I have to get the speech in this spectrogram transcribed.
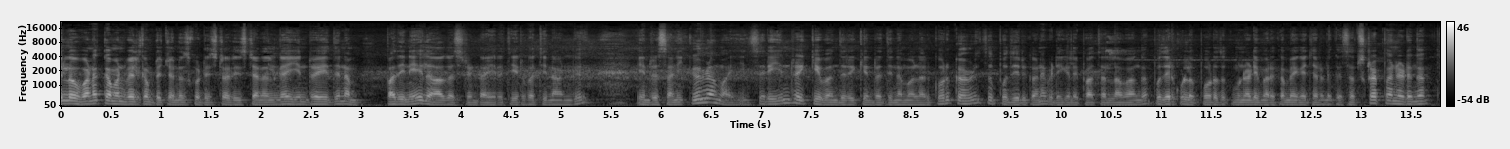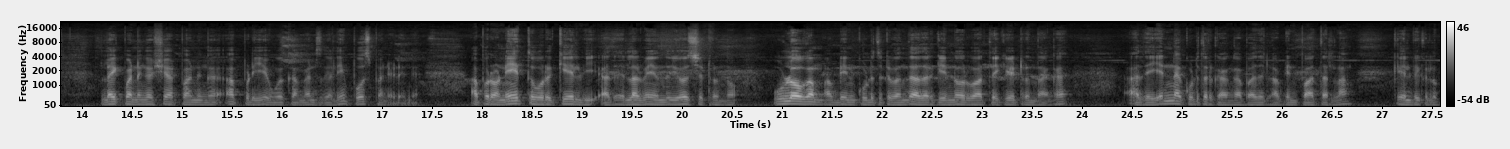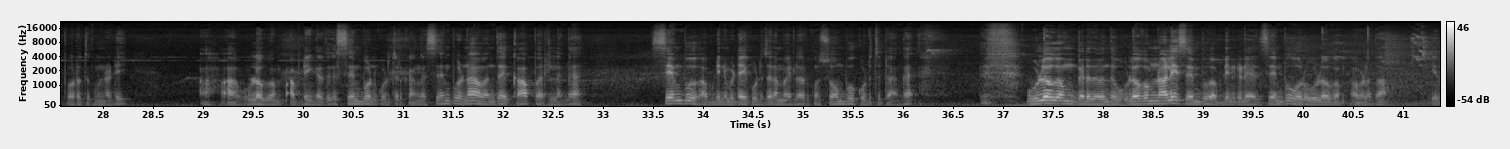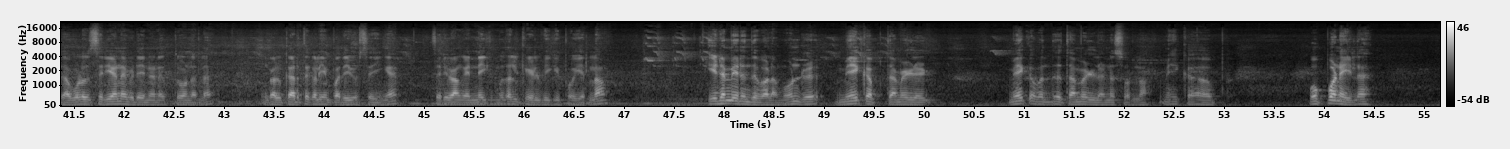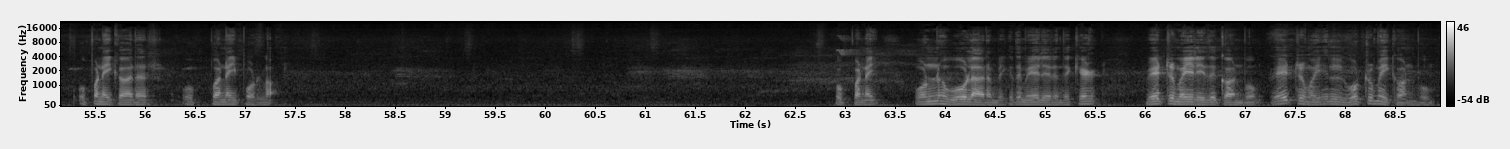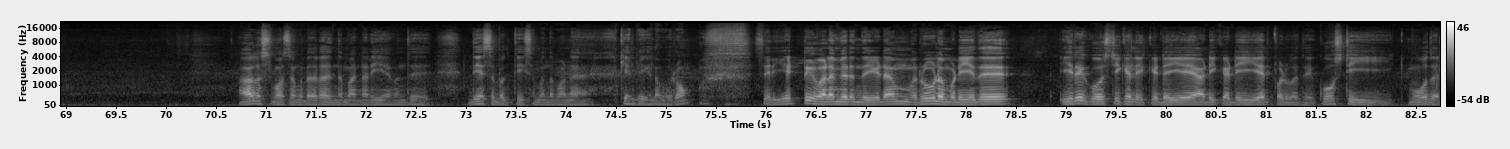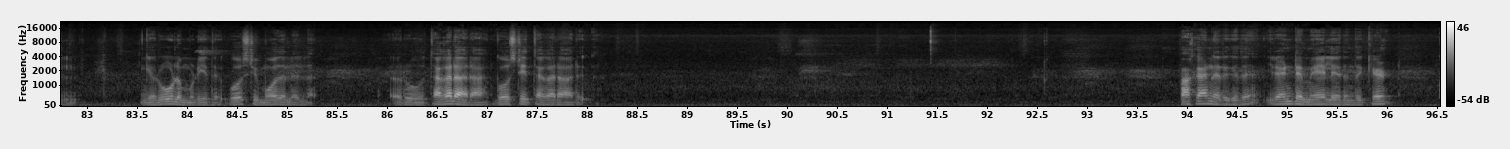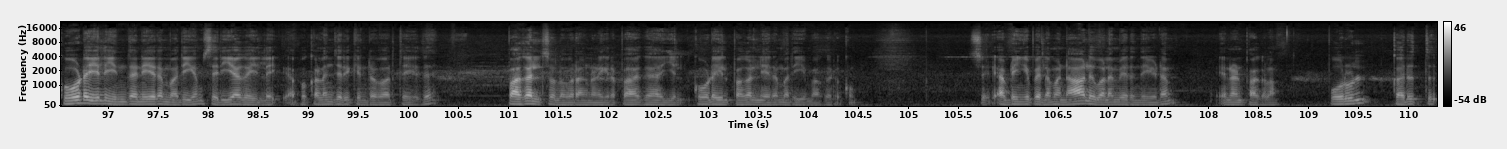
Hello வணக்கம் and welcome to Chennai scooty stories சேனலுங்க இன்றைய தினம் பதினேழு ஆகஸ்ட் ரெண்டாயிரத்தி இருபத்தி நான்கு. இன்று சனிக்கிழமை சரி இன்றைக்கு வந்திருக்கின்ற தினமலர் குறுக்கு எழுத்து புதிருக்கான விடைகளை பார்த்துடலாம். வாங்க புதிர்க்குள்ளே போகிறதுக்கு முன்னாடி மறக்காம எங்கள் சேனலுக்கு சப்ஸ்கிரைப் பண்ணிவிடுங்க லைக் பண்ணுங்கள் ஷேர் பண்ணுங்கள் அப்படியே உங்கள் கமெண்ட்ஸ்களையும் போஸ்ட் பண்ணிவிடுங்க அப்புறம் நேற்று ஒரு கேள்வி அது எல்லாருமே வந்து யோசிச்சுட்டு இருந்தோம். உலோகம் அப்படின்னு கொடுத்துட்டு வந்து அதற்கு இன்னொரு வார்த்தை கேட்டிருந்தாங்க. அது என்ன கொடுத்துருக்காங்க பதில் அப்படின்னு பார்த்துடலாம். கேள்விக்குள்ளே போகிறதுக்கு முன்னாடி உலோகம் அப்படிங்கிறதுக்கு செம்புன்னு கொடுத்துருக்காங்க. செம்புனா வந்து காப்பர் இல்லைங்க. செம்பு அப்படின்னு விடை கொடுத்து நம்ம எல்லோருக்கும் சொம்பு கொடுத்துட்டாங்க. உலோகம்ங்கிறது வந்து உலோகம்னாலே செம்பு அப்படின்னு கிடையாது. செம்பு ஒரு உலோகம் அவ்வளோதான் இது அவ்வளோ சரியான விடை எனக்கு தோணலை. உங்கள் கருத்துக்களையும் பதிவு செய்யுங்க. சரி வாங்க இன்றைக்கி முதல் கேள்விக்கு போயிடலாம். இடமிருந்து வளம். ஒன்று மேக்கப் தமிழில் மேக்கப் வந்து தமிழில் என்ன சொல்லலாம்? மேக்கப் ஒப்பனையில் ஒப்பனைக்காரர் ஒப்பனை போடலாம். ஒப்பனை ஒன்று ஓல ஆரம்பிக்குது மேலிருந்து கீழ். வேற்றுமையில் இது காண்போம். வேற்றுமையில் ஒற்றுமை காண்போம். ஆகஸ்ட் மாதங்கிறதுல இந்த மாதிரி நிறைய வந்து தேசபக்தி சம்பந்தமான கேள்விகளும் வரும். சரி எட்டு வளம் இருந்த இடம் ரூல முடியுது. இரு கோஷ்டிகளுக்கிடையே அடிக்கடி ஏற்படுவது. கோஷ்டி மோதல். இங்கே ரூல முடியுது. கோஷ்டி மோதல் இல்லை. ரூ தகராறா? கோஷ்டி தகராறு. பகன் இருக்குது. ரெண்டு மேல் இருந்து கீழ். கோடையில் இந்த நேரம் அதிகம் சரியாக இல்லை. அப்போ கலைஞருக்கின்ற வார்த்தை இது பகல் சொல்ல வராங்கன்னு நினைக்கிறேன். பகையில் கோடையில் பகல் நேரம் அதிகமாக இருக்கும். சரி அப்படிங்க இப்போ இல்லாமல் நாலு வளம் இருந்த இடம் என்னென்னு பார்க்கலாம். பொருள் கருத்து.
